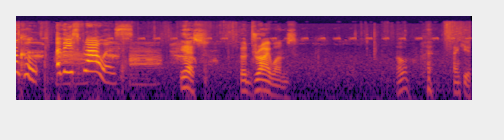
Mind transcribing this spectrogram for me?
Uncle, are these flowers? Yes, but dry ones. Oh, thank you.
